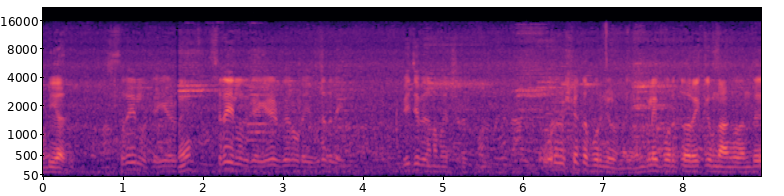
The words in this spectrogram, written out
முடியாது. சிறையில் இருக்க ஏழு சிறையில் இருக்க ஏழு பேருடைய விடுதலை. பிஜேபி தானே முயற்சி எடுக்குமா? ஒரு விஷயத்தை புரிஞ்சுக்கணும். எங்களை பொறுத்த வரைக்கும் நாங்கள் வந்து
